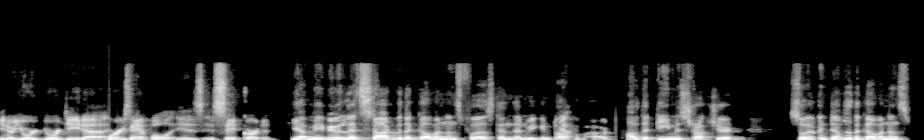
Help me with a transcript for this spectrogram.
you know your your data, for example, is is safeguarded. Yeah, maybe let's start with the governance first, and then we can talk yeah. about how the team is structured. So, in terms of the governance,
